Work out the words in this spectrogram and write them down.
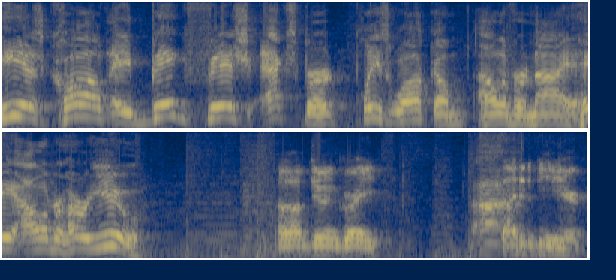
he is called a big fish expert. Please welcome Oliver Ngy. Hey, Oliver, how are you? I'm doing great. Uh, Excited to be here.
